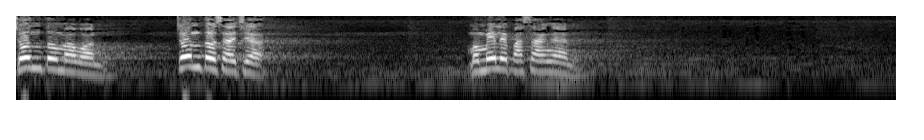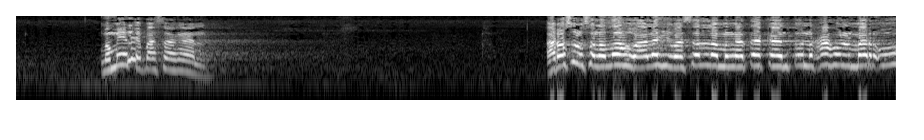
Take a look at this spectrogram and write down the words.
Contoh mawon. Contoh saja. Memilih pasangan. Memilih pasangan. Rasul sallallahu alaihi wasallam mengatakan tunhahul mar'u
